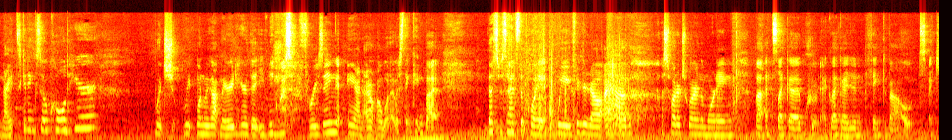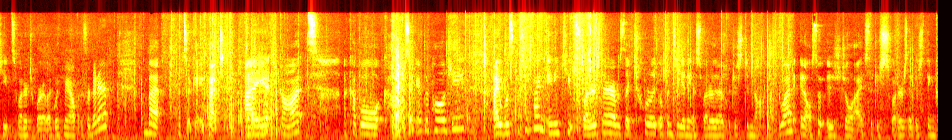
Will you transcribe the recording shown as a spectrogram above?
nights getting so cold here, which we, when we got married here, the evening was freezing and I don't know what I was thinking, but that's besides the point. We figured out I have a sweater to wear in the morning, but it's like a crew neck. Like I didn't think about a cute sweater to wear like with my outfit for dinner, but that's okay. But I got a couple cups at Anthropologie. I was didn't find any cute sweaters there. I was like totally open to getting a sweater there, but just did not find one. It also is July, so just sweaters I just think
